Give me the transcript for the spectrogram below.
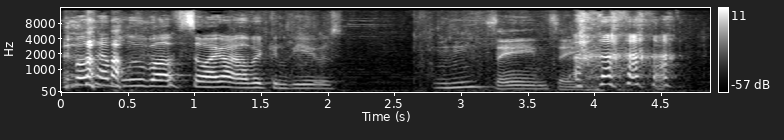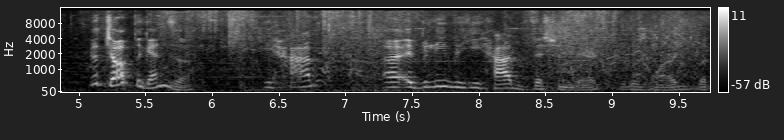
They both have blue buffs, so I got a bit confused. Mm-hmm. Same, same. Good job to Genza. He had, uh, I believe he had vision there through the ward, but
